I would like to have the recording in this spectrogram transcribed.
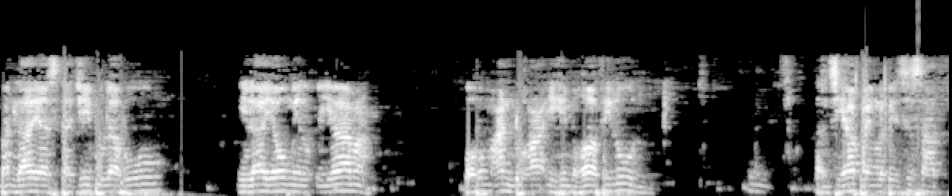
man la yastajibu lahu ila yaumil qiyamah wa hum an du'aihim ghafilun. Dan siapa yang lebih sesat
